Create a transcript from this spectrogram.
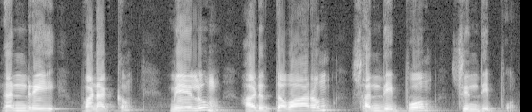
நன்றி வணக்கம். மேலும் அடுத்த வாரம் சந்திப்போம் சிந்திப்போம்.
